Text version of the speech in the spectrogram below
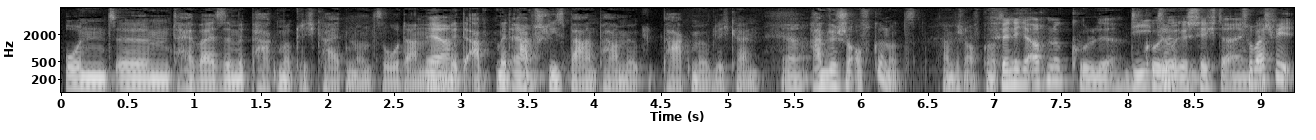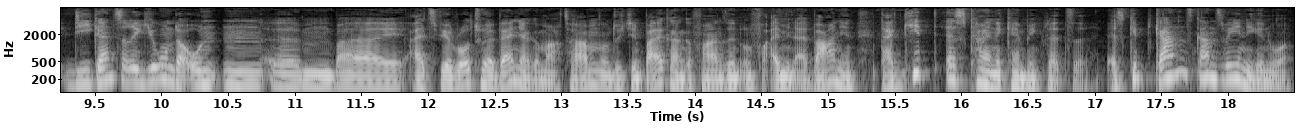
und ähm, teilweise mit Parkmöglichkeiten und so dann Ja. mit ab, mit Ja. abschließbaren Parkmög- Parkmöglichkeiten Ja. haben wir schon oft genutzt haben wir schon oft genutzt Finde ich auch eine coole, die coole zum, Geschichte eigentlich. zum Beispiel die ganze Region da unten ähm, bei als wir Road to Albania gemacht haben und durch den Balkan gefahren sind und vor allem in Albanien da gibt es keine Campingplätze es gibt ganz ganz wenige nur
